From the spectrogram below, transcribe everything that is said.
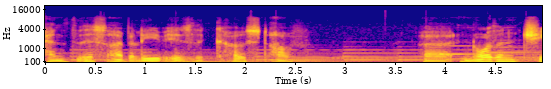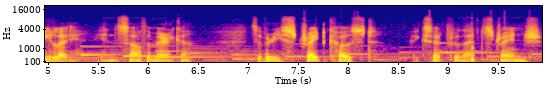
And this, I believe, is the coast of uh, northern Chile in South America. It's a very straight coast, except for that strange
